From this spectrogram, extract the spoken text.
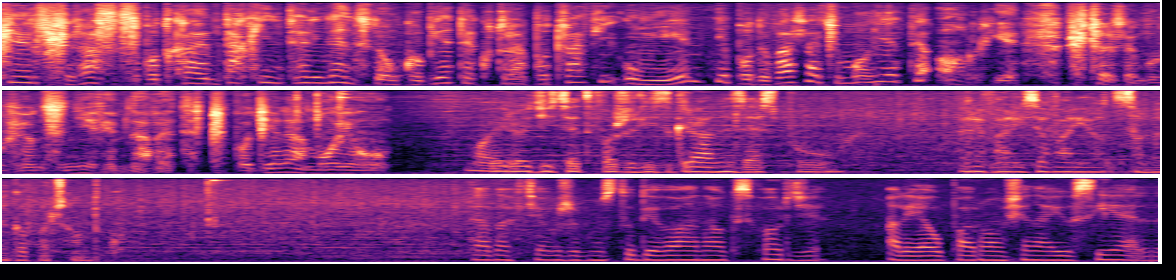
Pierwszy raz spotkałem tak inteligentną kobietę, która potrafi umiejętnie podważać moje teorie. Szczerze mówiąc, nie wiem nawet, czy podziela moją Moi rodzice tworzyli zgrany zespół. Rywalizowali od samego początku. Tata chciał, żebym studiowała na Oksfordzie. Ale ja uparłam się na UCL.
